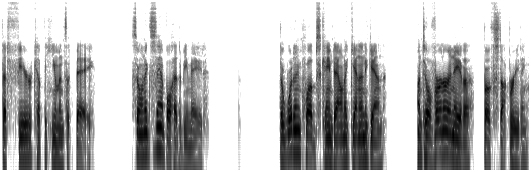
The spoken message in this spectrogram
that fear kept the humans at bay. So an example had to be made. The wooden clubs came down again and again, until Werner and Ava both stopped breathing.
